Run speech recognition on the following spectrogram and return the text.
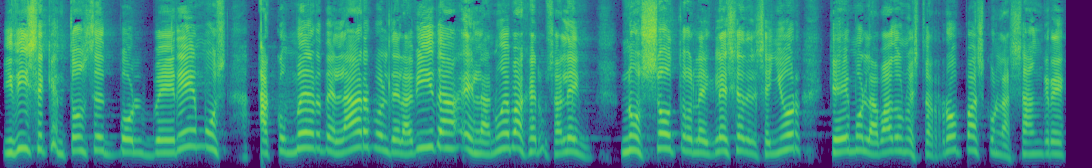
Y dice que entonces volveremos a comer del árbol de la vida en la nueva Jerusalén. Nosotros, la iglesia del Señor, que hemos lavado nuestras ropas con la sangre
